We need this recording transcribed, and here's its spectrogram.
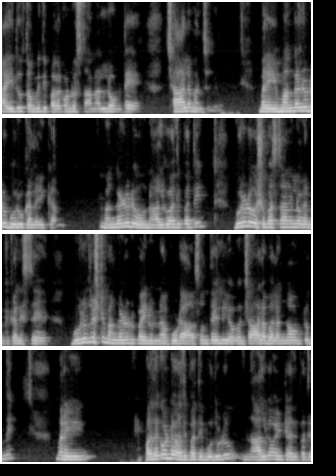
ఐదు తొమ్మిది పదకొండు స్థానాల్లో ఉంటే చాలా మంచిది. మరి మంగళుడు గురు కలయిక. మంగళుడు నాలుగో అధిపతి. గురుడు శుభస్థానంలో కనుక కలిస్తే గురు దృష్టి మంగళుడి పైన ఉన్నా కూడా సొంత ఇల్లు యోగం చాలా బలంగా ఉంటుంది. మరి పదకొండవ అధిపతి బుధుడు నాలుగవ ఇంటి అధిపతి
